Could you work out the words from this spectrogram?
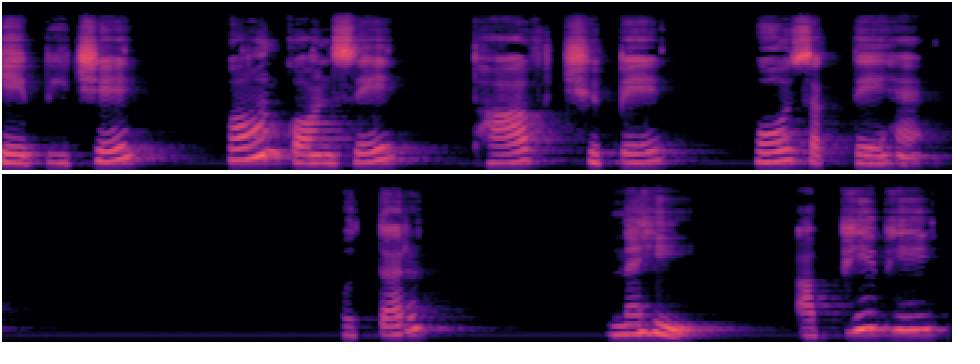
के पीछे कौन कौन से भाव छिपे हो सकते हैं? उत्तर, नहीं, अभी भी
